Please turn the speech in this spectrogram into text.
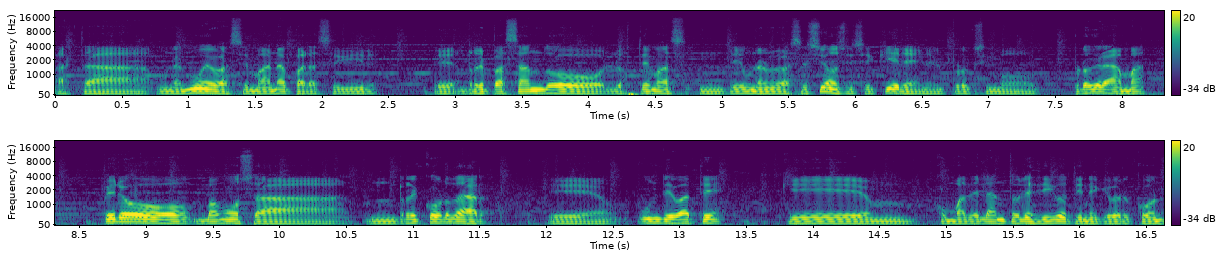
hasta una nueva semana para seguir repasando los temas de una nueva sesión, si se quiere, en el próximo programa. Pero vamos a recordar eh, un debate que, mm, como adelanto les digo, tiene que ver con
